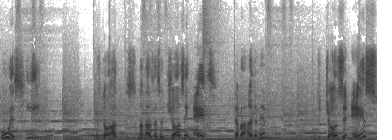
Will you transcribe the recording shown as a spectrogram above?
Who is he? There's no other, there's none other than Jose Ace. Never heard of him? Jose Ace?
